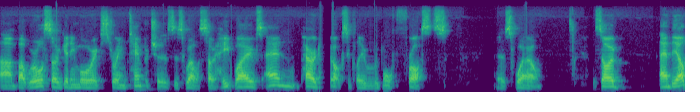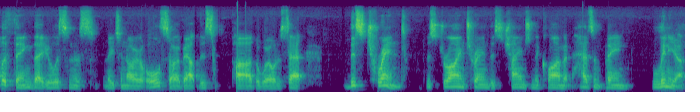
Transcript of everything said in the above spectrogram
um, but we're also getting more extreme temperatures as well. So heat waves and paradoxically with more frosts as well. So, and the other thing that your listeners need to know also about this part of the world is that this trend, this drying trend, this change in the climate hasn't been linear.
